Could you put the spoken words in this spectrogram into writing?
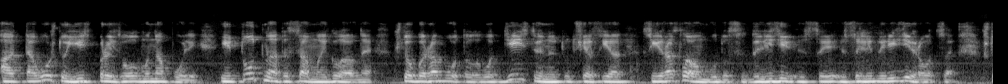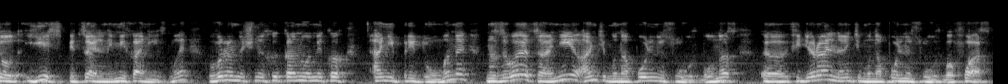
а от того, что есть произвол монополий. И тут надо самое главное, чтобы работало вот действенно, тут сейчас я с Ярославом буду солидаризироваться, что есть специальные механизмы в рыночных экономиках, они придуманы, называются они антимонопольная служба. У нас э, Федеральная антимонопольная служба, ФАС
